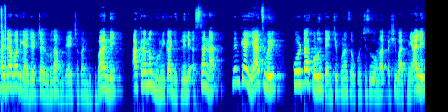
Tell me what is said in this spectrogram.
हैदराबाद गॅजेटच्या विरोधामध्ये छगन भुजबळांनी आक्रमक भूमिका घेतलेली असताना नेमक्या याच वेळी कोर्टाकडून त्यांची पुन्हा चौकशी सुरू होणार अशी बातमी आली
